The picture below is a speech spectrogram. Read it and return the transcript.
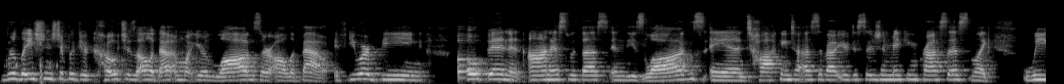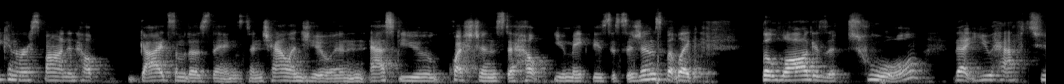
relationship with your coach is all about and what your logs are all about. If you are being open and honest with us in these logs and talking to us about your decision making process, like we can respond and help guide some of those things and challenge you and ask you questions to help you make these decisions. But like the log is a tool that you have to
